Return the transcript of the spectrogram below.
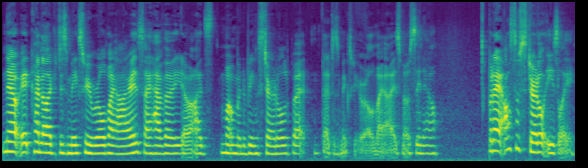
Now it kind of like just makes me roll my eyes. I have the you know odd moment of being startled, but that just makes me roll my eyes mostly now. But I also startle easily.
